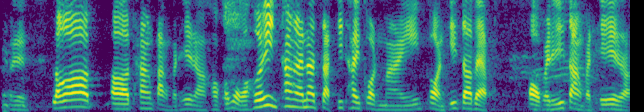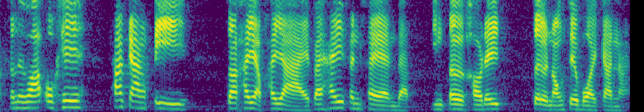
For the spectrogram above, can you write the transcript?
โอเคแล้วก็เอ่อทางต่างประเทศอะเขาก็บอกว่าเฮ้ยถ้างั้นอะจัดที่ไทยก่อนไหมก่อนที่จะแบบออกไปที่ต่างประเทศอะก็เลยว่าโอเค ถ้ากลางปีจะขยับขยายไปให้แฟนๆแบบอินเตอร์เขาได้เจอน้องเจอบอยกันอะ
